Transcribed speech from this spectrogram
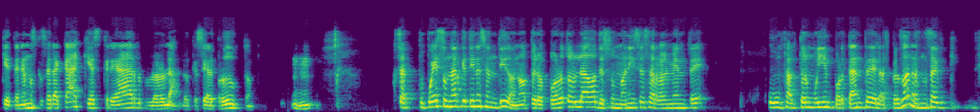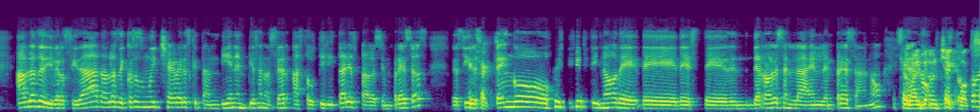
que tenemos que hacer acá, que es crear, bla, bla, bla, lo que sea el producto o sea, puede sonar que tiene sentido, ¿no? Pero por otro lado, deshumanizas a realmente un factor muy importante de las personas. ¿no? hablas de diversidad, hablas de cosas muy chéveres que también empiezan a ser hasta utilitarias para las empresas. Es decir, tengo 50-50, ¿no? De, de, este, de, roles en la, en la empresa, ¿no? Se vuelve un checkbox.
